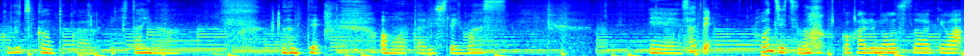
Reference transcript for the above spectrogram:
博物館とか行きたいななんて思ったりしています、えー、さて本日の小春のお裾分けは、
